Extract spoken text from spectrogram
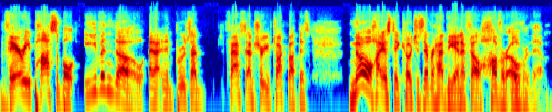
very possible, even though, and, and Bruce, I'm fast, I'm sure you've talked about this. No Ohio State coach has ever had the NFL hover over them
